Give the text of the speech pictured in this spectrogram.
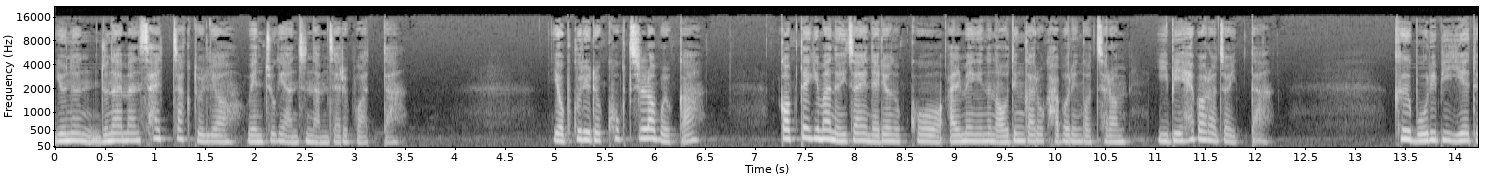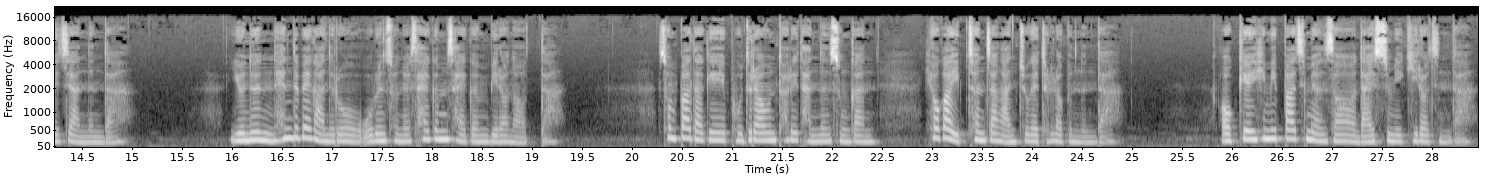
유는 눈알만 살짝 돌려 왼쪽에 앉은 남자를 보았다. 옆구리를 콕 찔러볼까? 껍데기만 의자에 내려놓고 알맹이는 어딘가로 가버린 것처럼 입이 해벌어져 있다. 그 몰입이 이해되지 않는다. 유는 핸드백 안으로 오른손을 살금살금 밀어 넣었다. 손바닥에 보드라운 털이 닿는 순간 혀가 입천장 안쪽에 들러붙는다. 어깨에 힘이 빠지면서 날숨이 길어진다.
